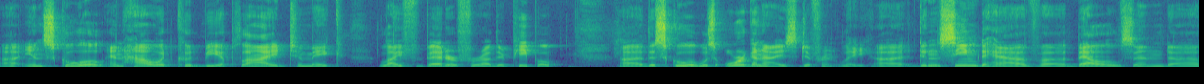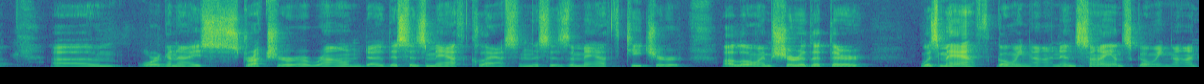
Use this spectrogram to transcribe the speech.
uh, in school and how it could be applied to make life better for other people. Uh, the school was organized differently. Uh, it didn't seem to have uh, bells and uh, um, organized structure around uh, this is math class and this is a math teacher although I'm sure that there was math going on and science going on,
